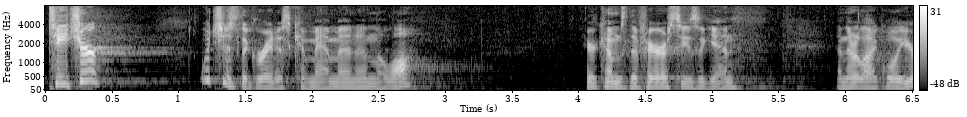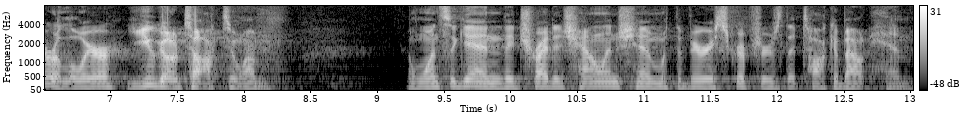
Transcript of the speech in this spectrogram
Teacher, which is the greatest commandment in the law? Here comes the Pharisees again. And they're like, Well, you're a lawyer. You go talk to him. And once again, they try to challenge him with the very scriptures that talk about him.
